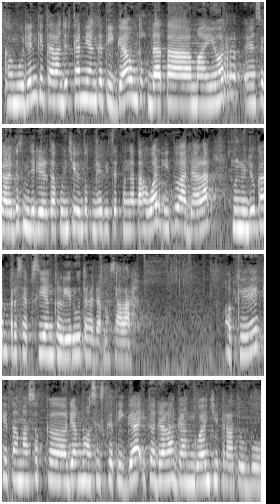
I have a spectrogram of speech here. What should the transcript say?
Kemudian kita lanjutkan yang ketiga untuk data mayor yang sekaligus menjadi data kunci untuk defisit pengetahuan itu adalah menunjukkan persepsi yang keliru terhadap masalah. Oke, kita masuk ke diagnosis ketiga itu adalah gangguan citra tubuh.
